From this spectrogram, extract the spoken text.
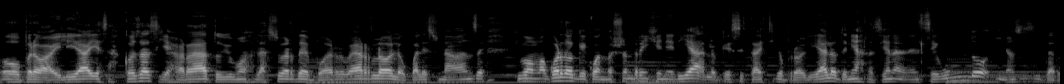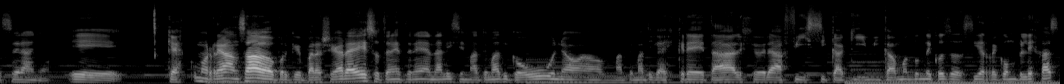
o probabilidad y esas cosas. Y es verdad, tuvimos la suerte de poder verlo, lo cual es un avance. Tipo, me acuerdo que cuando yo entré en ingeniería, lo que es estadística y probabilidad lo tenías recién en el segundo y no sé si tercer año. Eh, que es como re avanzado, porque para llegar a eso tenés que tener análisis matemático 1, matemática discreta, álgebra, física, química, un montón de cosas así re complejas.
